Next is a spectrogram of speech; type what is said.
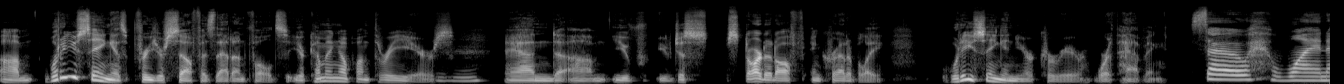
Um, what are you seeing as for yourself as that unfolds? You're coming up on three years. Mm-hmm and um, you've you've just started off incredibly. What are you seeing in your career worth having? So, one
